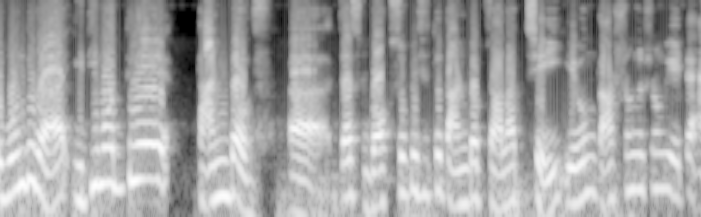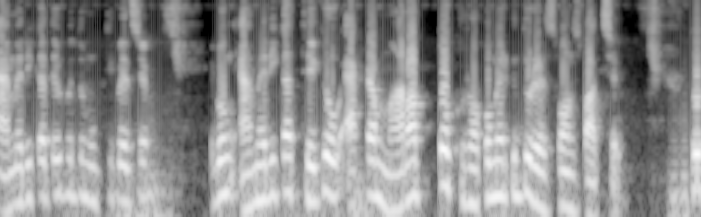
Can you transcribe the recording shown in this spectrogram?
তো বন্ধুরা, ইতিমধ্যে তাণ্ডব জাস্ট বক্স অফিসে তো তাণ্ডব চালাচ্ছেই এবং তার সঙ্গে সঙ্গে এটা আমেরিকাতেও কিন্তু মুক্তি পেয়েছে এবং আমেরিকা থেকেও একটা মারাত্মক রকমের কিন্তু রেসপন্স পাচ্ছে। তো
